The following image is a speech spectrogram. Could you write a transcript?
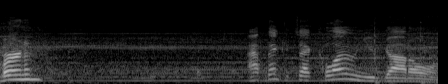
burning? I think it's that cologne you've got on.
